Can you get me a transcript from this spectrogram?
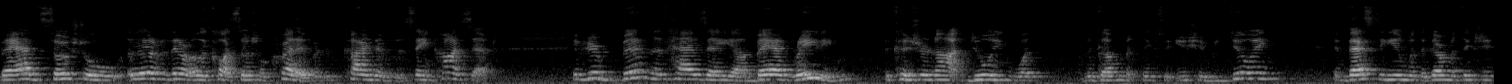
bad social, they don't, they don't really call it social credit, but it's kind of the same concept. If your business has a uh, bad rating because you're not doing what the government thinks that you should be doing, investing in what the government thinks you,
